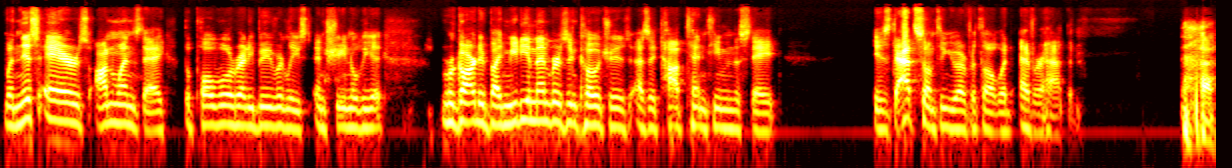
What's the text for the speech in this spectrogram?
when this airs on Wednesday, the poll will already be released and Sheehan will be regarded by media members and coaches as a top 10 team in the state. Is that something you ever thought would ever happen?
